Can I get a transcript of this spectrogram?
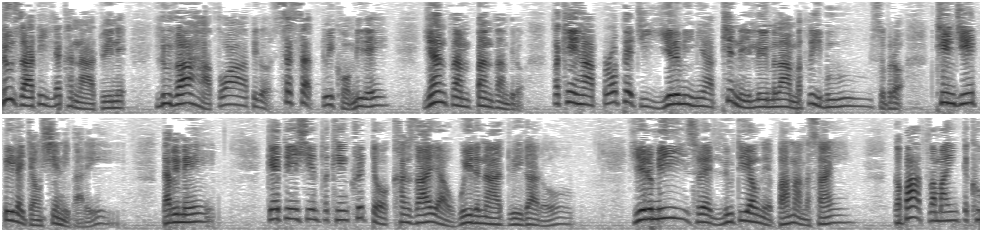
လူစားတိလက္ခဏာတွေနဲ့လူသားဟာသွားပြီးတော့ဆက်ဆက်တွေးခေါ်မိတယ်။ရန်တန်ပန်တန်ပြီးတော့သခင်ဟာပရောဖက်ကြီးယေရမိများဖြစ်နေလေမလားမသိဘူးဆိုပြီးတော့ထင်ကြီးပေးလိုက်ကြောင်းရှင်းနေပါလေ။ဒါပေမဲ့ကယ်တင်ရှင်သခင်ခရစ်တော်ခံစားရဝေဒနာတွေကတော့ယေရမိဆိုတဲ့လူတစ်ယောက်နဲ့ဘာမှမဆိုင်ကပ္ပသမိုင်းတစ်ခု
